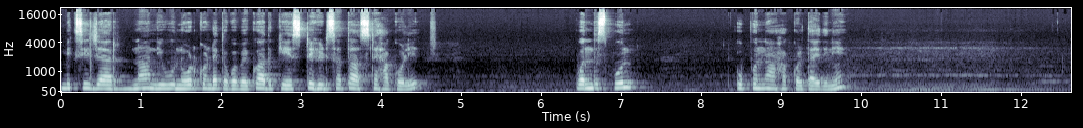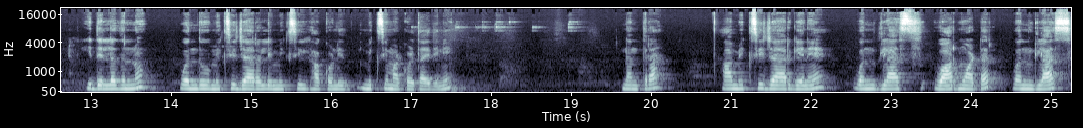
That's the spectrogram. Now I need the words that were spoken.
ಮಿಕ್ಸಿ ಜಾರ್ನ ನೀವು ನೋಡಿಕೊಂಡೇ ತೊಗೋಬೇಕು. ಅದಕ್ಕೆ ಎಷ್ಟು ಹಿಡಿಸತ್ತೋ ಅಷ್ಟೇ ಹಾಕ್ಕೊಳ್ಳಿ. ಒಂದು ಸ್ಪೂನ್ ಉಪ್ಪನ್ನು ಹಾಕ್ಕೊಳ್ತಾ ಇದ್ದೀನಿ. ಇದೆಲ್ಲದನ್ನು ಒಂದು ಮಿಕ್ಸಿ ಜಾರಲ್ಲಿ ಮಿಕ್ಸಿಗೆ ಹಾಕ್ಕೊಂಡಿದ್ದು ಮಿಕ್ಸಿ ಮಾಡ್ಕೊಳ್ತಾ ಇದ್ದೀನಿ. ನಂತರ ಆ ಮಿಕ್ಸಿ ಜಾರ್ಗೆ ಒಂದು ಗ್ಲಾಸ್ ವಾರ್ಮ್ ವಾಟರ್ ಒಂದು ಗ್ಲಾಸ್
